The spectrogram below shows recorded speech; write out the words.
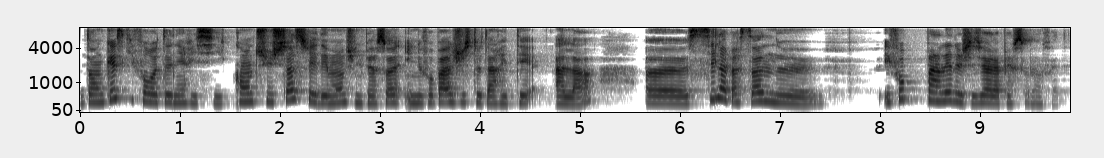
Donc, qu'est-ce qu'il faut retenir ici? Quand tu chasses les démons d'une personne, il ne faut pas juste t'arrêter à là. Euh, si la personne... Il faut parler de Jésus à la personne, en fait.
